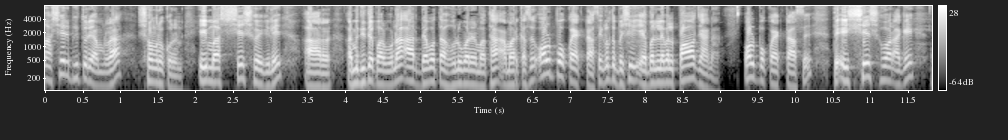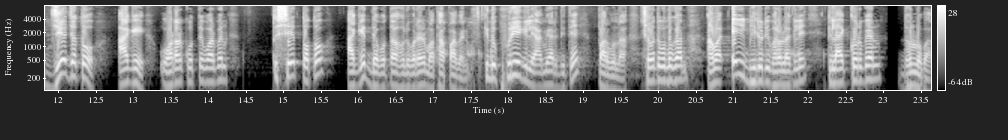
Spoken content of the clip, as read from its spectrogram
মাসের ভিতরে আমরা সংগ্রহ করেন। এই মাস শেষ হয়ে গেলে আর আমি দিতে পারব না। আর দেবতা হনুমানের মাথা আমার কাছে অল্প কয়েকটা আছে। এগুলো তো বেশি অ্যাভেলেবেল পাওয়া যায় না। অল্প কয়েকটা আছে। তো এই শেষ হওয়ার আগে যে যত আগে অর্ডার করতে পারবেন, তো সে তত আগে দেবতা হনুমানের মাথা পাবেন। কিন্তু ফুরিয়ে গেলে আমি আর দিতে পারব না। সময় বন্ধুগণ, আমার এই ভিডিওটি ভালো লাগলে একটি লাইক করবেন। ধন্যবাদ।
